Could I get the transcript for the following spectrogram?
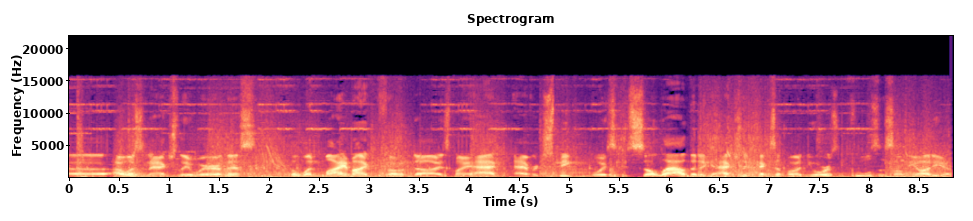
uh, I wasn't actually aware of this, but when my microphone dies, my ag- average speaking voice is so loud that it actually picks up on yours and fools us on the audio.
